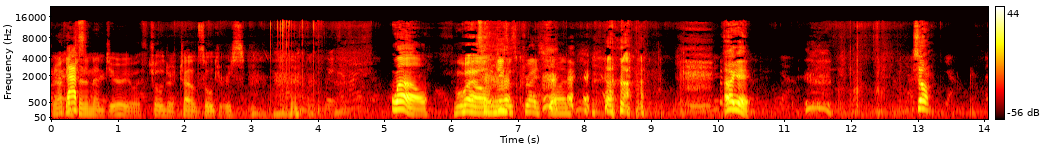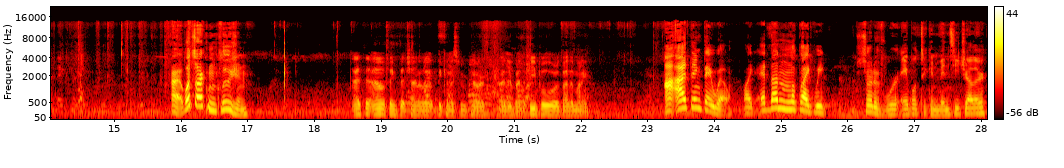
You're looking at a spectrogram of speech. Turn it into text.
They're not gonna turn in Nigeria with children, child soldiers. well, well, Jesus Christ, John. okay. So, all right. What's our conclusion? I, th- I don't think that China will become a superpower either by the people or by the money. I, I think they will. Like, it doesn't look like we sort of were able to convince each other.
